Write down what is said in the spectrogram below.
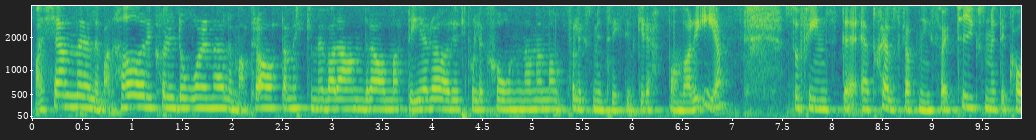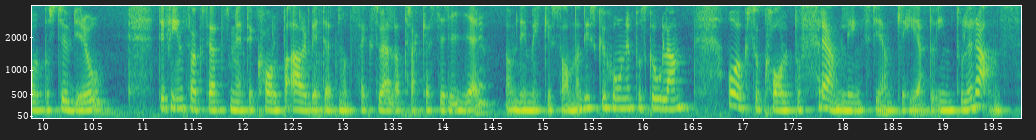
man känner eller man hör i korridorerna eller man pratar mycket med varandra om att det är rörigt på lektionerna men man får liksom inte riktigt grepp om vad det är. Så finns det ett självskattningsverktyg som heter Koll på studiero. Det finns också ett som heter Koll på arbetet mot sexuella trakasserier, om det är mycket sådana diskussioner på skolan. Och också Koll på främlingsfientlighet och intolerans.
